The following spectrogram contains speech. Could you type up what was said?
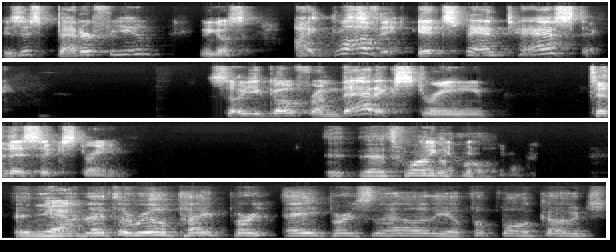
Is this better for you? And he goes, I love it. It's fantastic. So you go from that extreme to this extreme. That's wonderful. And you yeah. know, that's a real type per, A personality, a football coach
